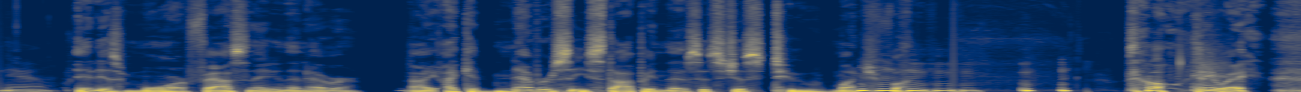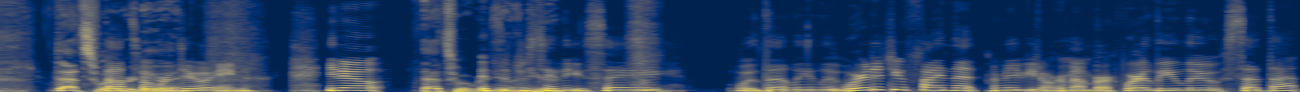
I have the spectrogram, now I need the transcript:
Yeah. It is more fascinating than ever. I, I could never see stopping this. It's just too much fun. so, anyway, that's what, That's we're, what doing. we're doing. You know, that's what we're it's doing. It's interesting here. that you say that Li Lu. Where did you find that? Or maybe you don't remember where Li Lu said that.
